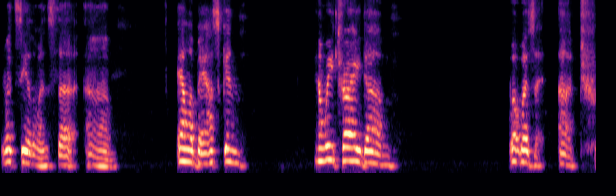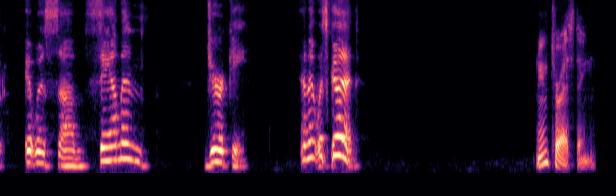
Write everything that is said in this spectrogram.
what's the other ones? The um, Athabaskan. And we tried um, what was it? Uh, tr- it was um, salmon jerky, and it was good. Interesting.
